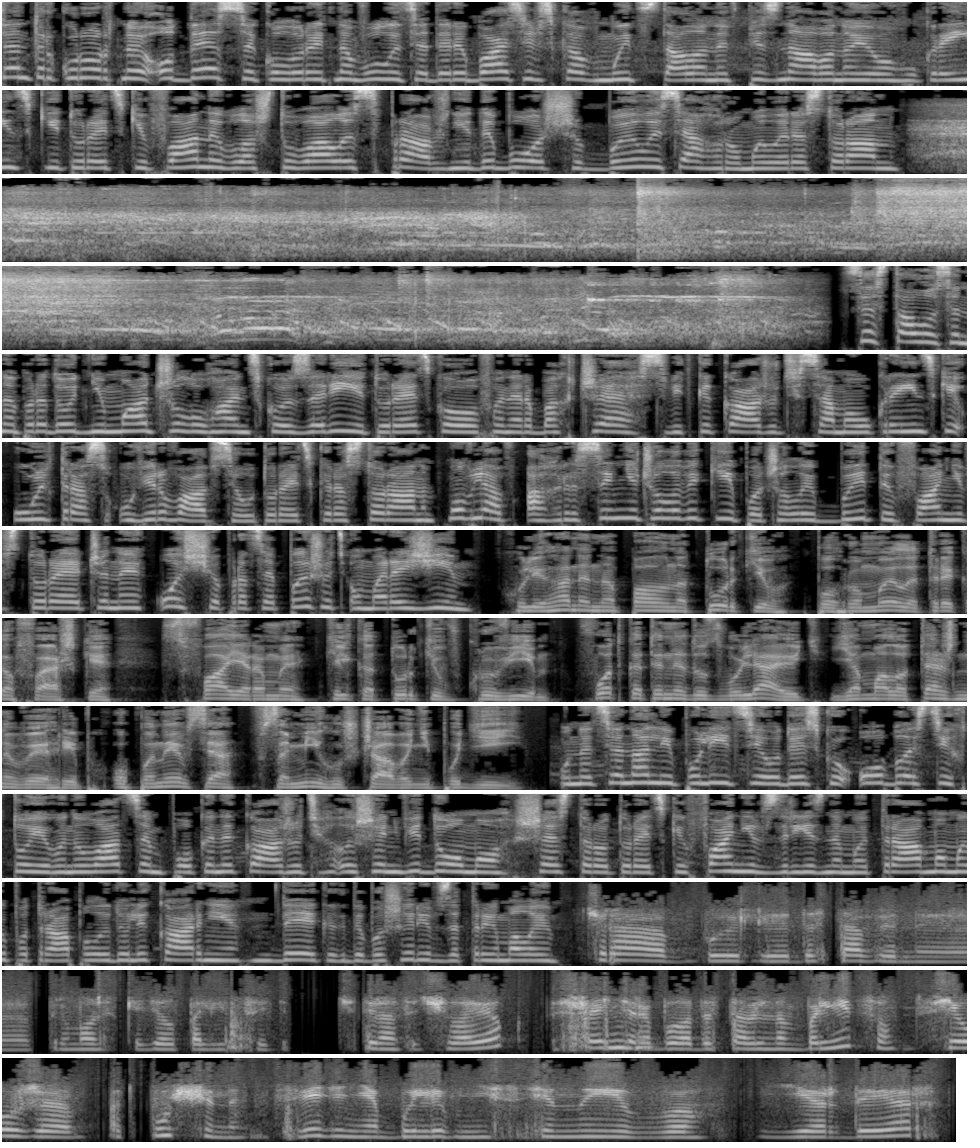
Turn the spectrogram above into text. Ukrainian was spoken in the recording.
Центр курортної Одеси, колоритна вулиця Дерибасівська, вмить стала невпізнаваною. Українські і турецькі фани влаштували справжній дебош, билися, громили ресторан. Це сталося напередодні матчу Луганської зарі і турецького Фенербахче. Свідки кажуть, саме український ультрас увірвався у турецький ресторан. Мовляв, агресивні чоловіки почали бити фанів з Туреччини. Ось що про це пишуть у мережі. Хулігани напали на турків, погромили три кафешки з фаєрами, кілька турків в крові. Фоткати не дозволяють. Я мало теж не вигріб. Опинився в самій гущавині подій. У національній поліції Одеської області хто є винуватцем, поки не кажуть. Лишень відомо, шестеро турецьких фанів з різними травмами потрапили до лікарні. Деяких дебоширів затримали. Вчера были доставлены в Приморский отдел полиции 14 человек. Шестеро было доставлено в больницу. Все уже отпущены. Сведения были внесены в ЕРДР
